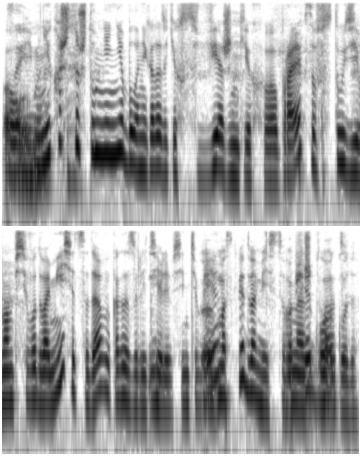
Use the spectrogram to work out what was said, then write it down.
Э, Взаимно. Мне кажется, что у меня не было никогда таких свеженьких э, проектов в студии. Вам всего два месяца, да? Вы когда залетели? В сентябре? В Москве два месяца, в вообще два город. года.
